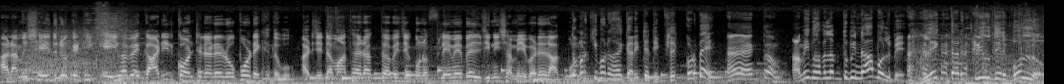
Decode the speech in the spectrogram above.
আর আমি সেই দুটোকে ঠিক এইভাবে গাড়ির কন্টেনারের ওপর রেখে দেবো। আর যেটা মাথায় রাখতে হবে যে কোনো ফ্লেমেবল জিনিস আমি এবারে রাখব। তোমার কি মনে হয় গাড়িটা ডিফ্লেক্ট করবে? হ্যাঁ একদম। আমি ভাবলাম তুমি না বলবে। লেক তার ক্রিউদের বলল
